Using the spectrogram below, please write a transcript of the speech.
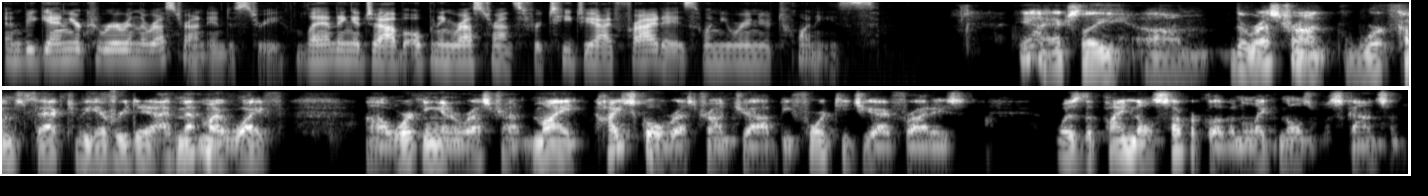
and began your career in the restaurant industry, landing a job opening restaurants for TGI Fridays when you were in your 20s. Yeah, actually, um, the restaurant work comes back to me every day. I've met my wife uh, working in a restaurant. My high school restaurant job before TGI Fridays was the Pine Knoll Supper Club in Lake Mills, Wisconsin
